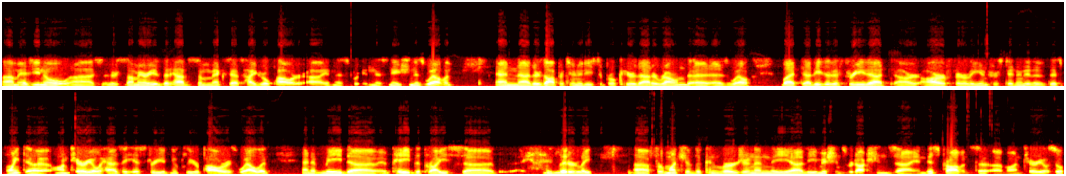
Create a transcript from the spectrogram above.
Um, as you know, uh, there's some areas that have some excess hydropower uh, in this in this nation as well, and and uh, there's opportunities to procure that around uh, as well. But uh, these are the three that are are fairly interested in it at this point. Uh, Ontario has a history of nuclear power as well, and and have made paid the price literally uh, for much of the conversion and the uh, the emissions reductions uh, in this province of Ontario. So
